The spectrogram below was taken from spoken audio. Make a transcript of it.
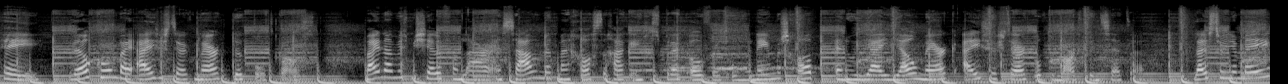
Hey, welkom bij IJzersterk Merk, de podcast. Mijn naam is Michelle van Laar en samen met mijn gasten ga ik in gesprek over het ondernemerschap en hoe jij jouw merk ijzersterk op de markt kunt zetten. Luister je mee?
